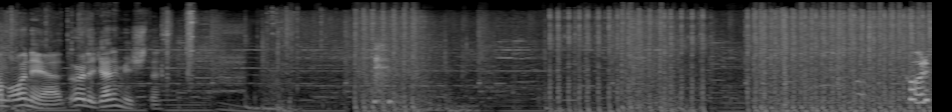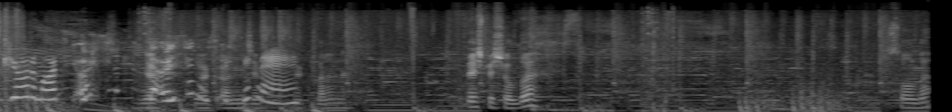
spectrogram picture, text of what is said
Ama o ne ya? Öyle gelmiyor işte. Korkuyorum artık. Ölsün. Ya ölsene, Yok ölmeyeceğim. ne? Yok bana ne. 5-5 oldu. Solda.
